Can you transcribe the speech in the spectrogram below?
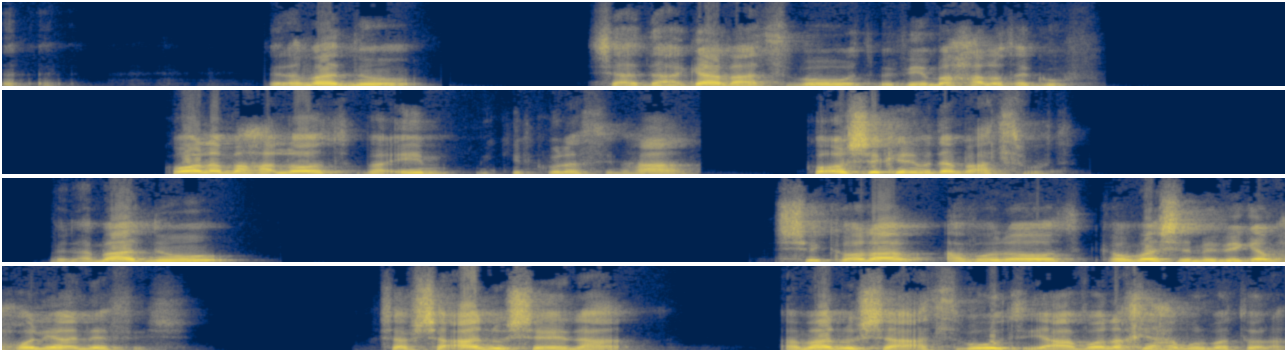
ולמדנו שהדאגה והעצבות מביאים מחלות הגוף. כל המחלות באים מקלקול השמחה, כל שכן עם אדם בעצבות. ולמדנו שכל העוונות, כמובן שזה מביא גם חולי הנפש. עכשיו שאלנו שאלה, אמרנו שהעצבות היא העוון הכי חמור בתורה.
